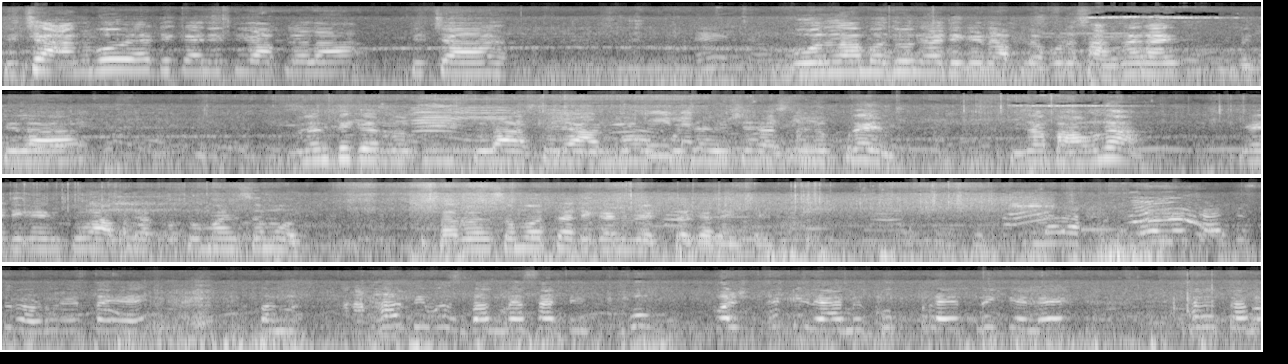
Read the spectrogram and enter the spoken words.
तिचा अनुभव या ठिकाणी ती आपल्याला तिच्या बोलण्यामधून या ठिकाणी आपल्या पुढे सांगणार आहेत मी तिला विनंती करतो की तुला असलेले अनुभव तुझ्याविषयी असलेलं प्रेम तुझ्या भावना या ठिकाणी तू आपल्या कुटुंबांसमोर सर्वांसमोर त्या ठिकाणी व्यक्त करायचे. मला रडू येत आहे पण हा दिवस बघण्यासाठी खूप कष्ट केले आम्ही खूप प्रयत्न केले. खरं तर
